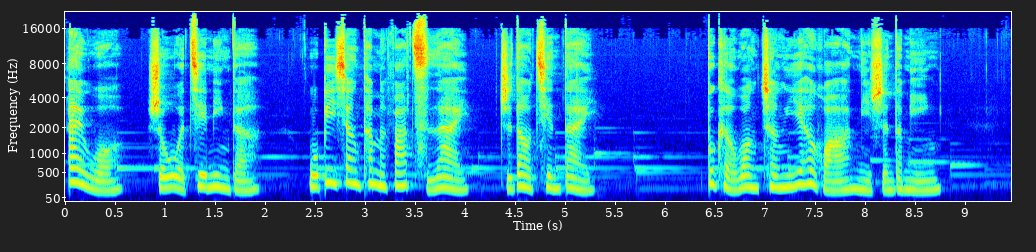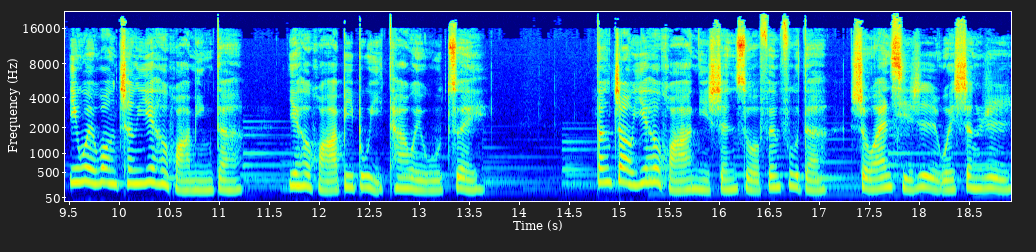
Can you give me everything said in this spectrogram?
爱我、守我诫命的。我必向他们发慈爱，直到千代。不可妄称耶和华你神的名，因为妄称耶和华名的，耶和华必不以他为无罪。当照耶和华你神所吩咐的，守安息日为圣日。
